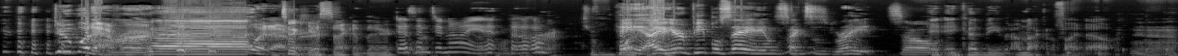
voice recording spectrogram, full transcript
Do whatever. Uh, Whatever. Took you a second there. Doesn't deny it, though. Hey, I hear people say anal sex is great, so It, it could be, but I'm not going to find out. yeah.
